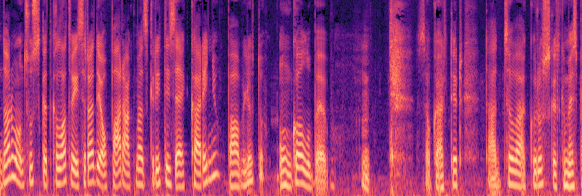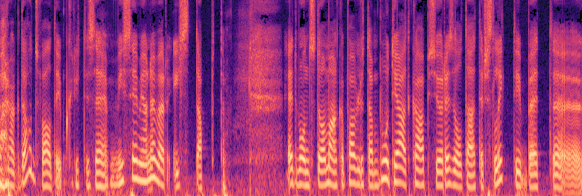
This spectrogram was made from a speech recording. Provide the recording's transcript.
Normons uzskata, ka Latvijas radio pārāk maz kritizē Kariņu, Pavļutu un Golubevu. Hm. Savukārt ir tādi cilvēki, kur uzskata, ka mēs pārāk daudz valdību kritizējam. Visiem jau nevar iztapt. Edmunds domā, ka Pavļutam būtu jāatkāpjas, jo rezultāti ir slikti, bet uh,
